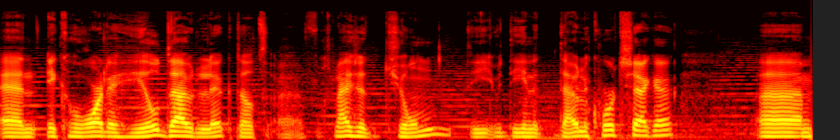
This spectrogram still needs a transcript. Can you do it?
En ik hoorde heel duidelijk dat, eh, volgens mij is het John, die, die in het duidelijk hoort zeggen, ehm,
